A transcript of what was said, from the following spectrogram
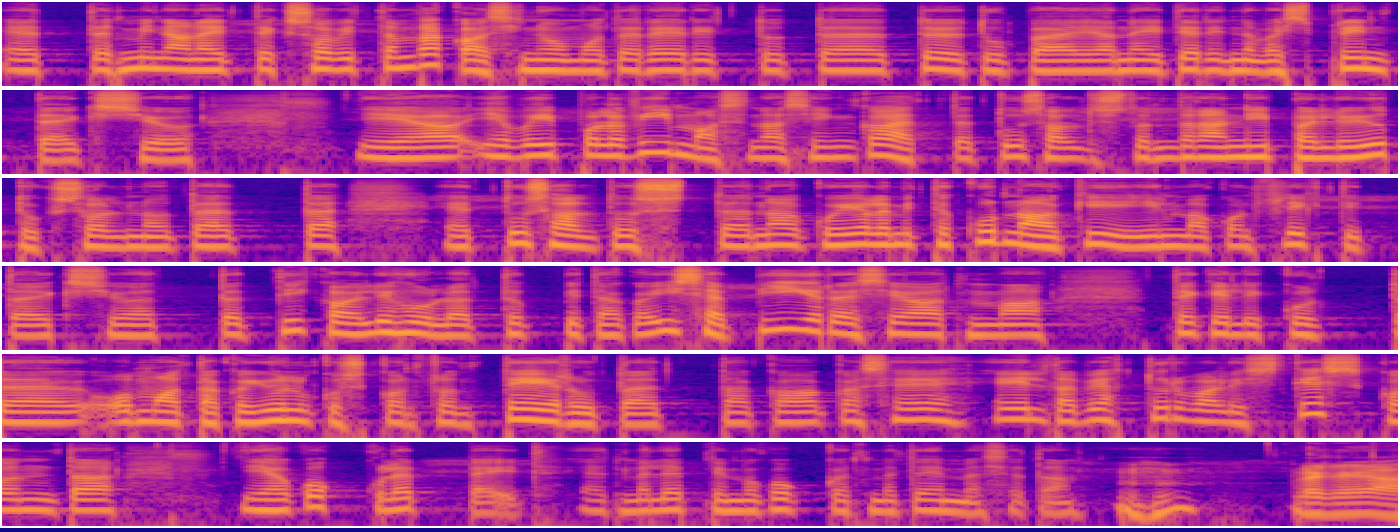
et mina näiteks soovitan väga sinu modereeritud äh, töötube ja neid erinevaid sprinte, eks ju ja, ja võib-olla viimasena siin ka, et, et usaldust on täna nii palju jutuks olnud, et, et usaldust nagu ei ole mitte kunagi ilma konfliktita, eks ju, et, et igal juhul, et õppida ka ise piire seadma, tegelikult äh, omada ka julgust konfronteeruda, et aga, aga see eeldab jah, turvalist keskkonda ja kokkuleppeid, et me lepime kokku, et me teeme seda. Mm. -hmm väga hea,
